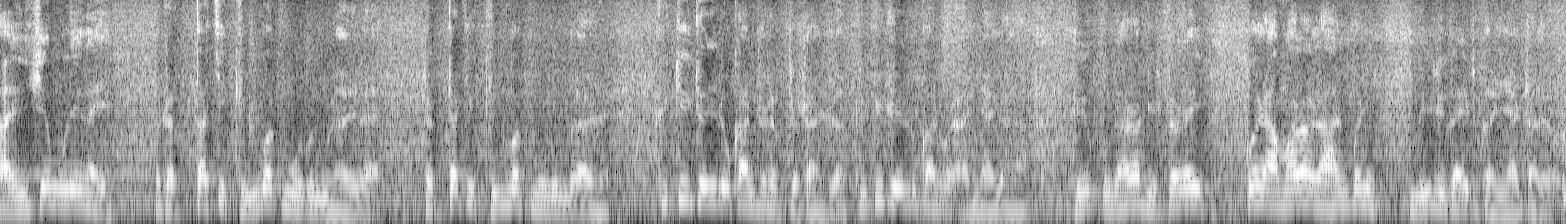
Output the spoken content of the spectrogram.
अहिंसेमुळे नाही रक्ताची किंमत मोजून मिळालेलं आहे रक्ताची किंमत मोजून मिळालेलं आहे कितीतरी लोकांचं रक्त सांडलं कितीतरी लोकांवर अन्याय झाला हे कुणाला दिसलं नाही पण आम्हाला लहानपणी वीज गाईड करण्यात आलं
